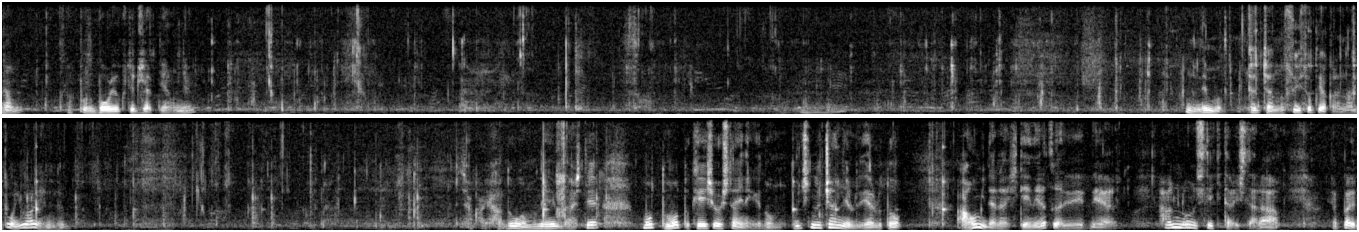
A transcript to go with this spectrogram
なやっぱり暴力的だっていうのねでもやっちゃんの推測やから何とも言われへんねん。社会派動画もね出してもっともっと継承したいんだけどうちのチャンネルでやるとアホみたいな否定のやつが出てて反論してきたりしたらやっぱり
